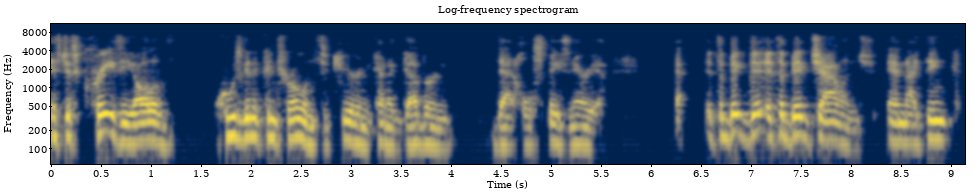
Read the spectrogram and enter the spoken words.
It's just crazy all of who's going to control and secure and kind of govern that whole space and area. It's a big, it's a big challenge. And I think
